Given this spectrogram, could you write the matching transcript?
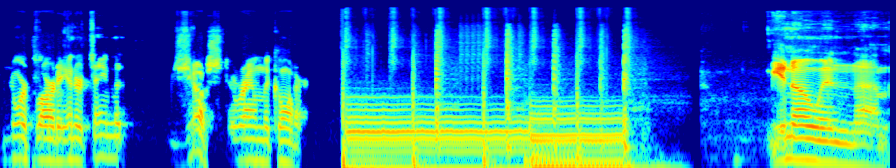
some North Florida entertainment just around the corner. You know, in um,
